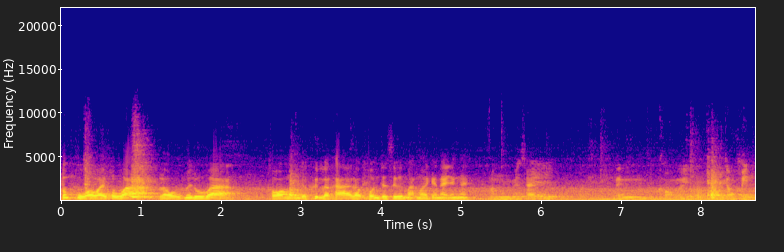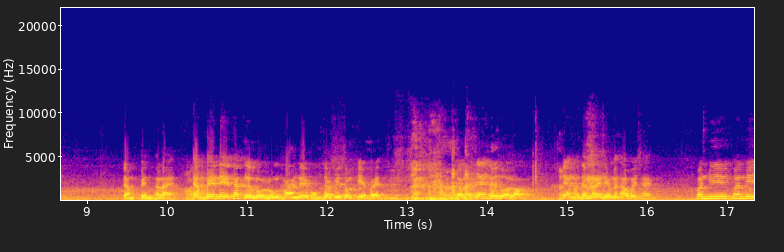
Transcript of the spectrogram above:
ต้องกลัวไว้เพราะว่าเราไม่รู้ว่าทองมันจะขึ้นราคา แล้วคนจะซื้อมากน้อยแค่ไหนยังไง มันไม่ใช่เป็นของไม่ของจำเป็นจำเป็นเท่าไหร่จำเป็นดิถ้าเกิดหล่นลงทางเนี่ยผมจำเป็นต้องเก็บไว้นะแล้วไม่แจ้งตำรวจหรอกแจ้งมันทำไมเดี๋ยวมันเอาไปใช้ มันมีมันมี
